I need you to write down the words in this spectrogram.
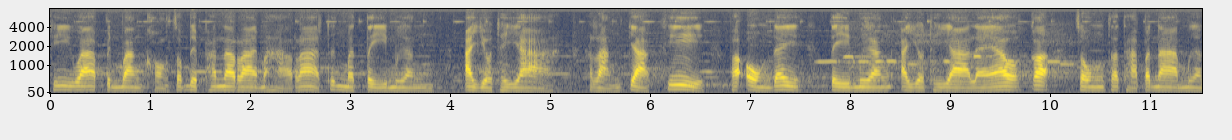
ที่ว่าเป็นวังของสมเด็จพระนารายมหาราช ซึ่งมาตีเมืองอโยธยา หลังจากที่พระองค์ได้ตีเมืองอโยธยาแล้วก็ทรงสถาปนาเมือง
